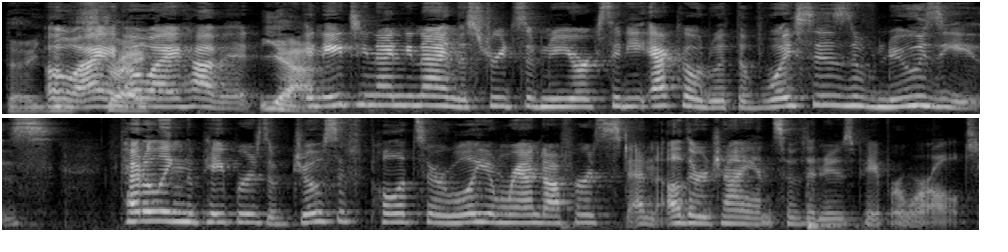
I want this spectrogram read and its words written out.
the Oh, I strike oh I have it. Yeah. In 1899, the streets of New York City echoed with the voices of newsies, peddling the papers of Joseph Pulitzer, William Randolph Hearst, and other giants of the newspaper world.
